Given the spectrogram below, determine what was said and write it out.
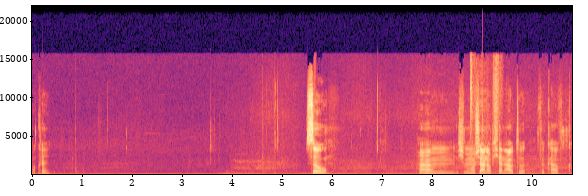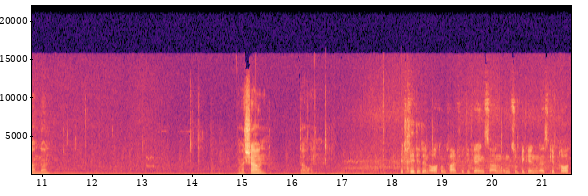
Okay. So. Ähm, ich muss mal schauen, ob ich ein Auto verkaufen kann dann. Mal schauen. Da unten. Betrete den Ort und greife die Gangs an, um zu beginnen. Es gibt dort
